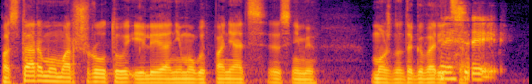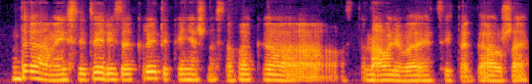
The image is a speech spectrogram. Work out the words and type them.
по старому маршруту или они могут понять, э, с ними можно договориться? Если, да, если двери закрыты, конечно, собака останавливается, и тогда уже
